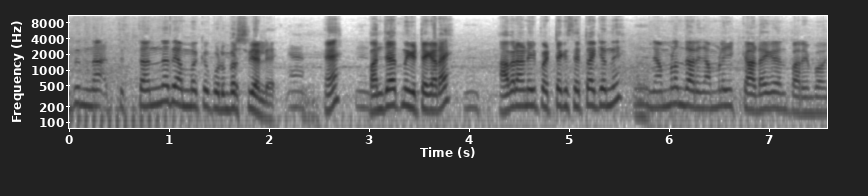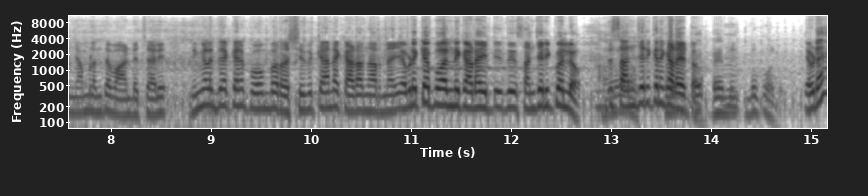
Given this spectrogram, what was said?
ഇത് തന്നത് നമ്മക്ക് കുടുംബശ്രീ അല്ലേ ഏ? പഞ്ചായത്ത് നിന്ന് കിട്ടിയ കട? അവരാണ് ഈ പെട്ടൊക്കെ സെറ്റാക്കിയെന്ന്? നമ്മളെന്താ പറയുക നമ്മൾ ഈ കട എന്ന് പറയുമ്പോൾ നമ്മൾ എന്താ വേണ്ടെച്ചാൽ നിങ്ങൾ ഇതൊക്കെ പോകുമ്പോൾ റഷീദ് ഖാന്റെ കട എന്ന് പറഞ്ഞാൽ എവിടേക്കാ പോകാൻ കട ഇത് സഞ്ചരിക്കുമല്ലോ? ഇത് സഞ്ചരിക്കുന്ന കട കേട്ടോ? എവിടെ?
